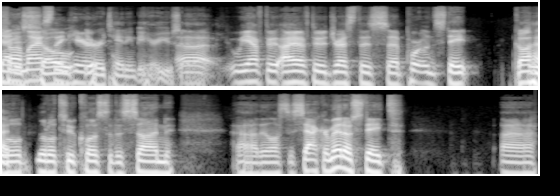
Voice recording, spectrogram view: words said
That Sean, is last so thing here. irritating to hear you say. Uh, we have to. I have to address this. Uh, Portland State. Go a ahead. little, little too close to the sun. Uh, they lost to Sacramento State, uh,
